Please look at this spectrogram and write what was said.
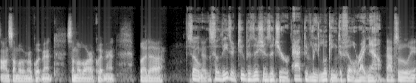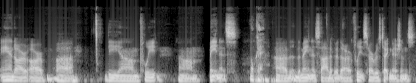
on some of our equipment, some of our equipment. But uh, so, you know, so these are two positions that you're actively looking to fill right now. Absolutely, and our our uh, the um, fleet um, maintenance. Okay. Uh, the, the, maintenance side of it, our fleet service technicians.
